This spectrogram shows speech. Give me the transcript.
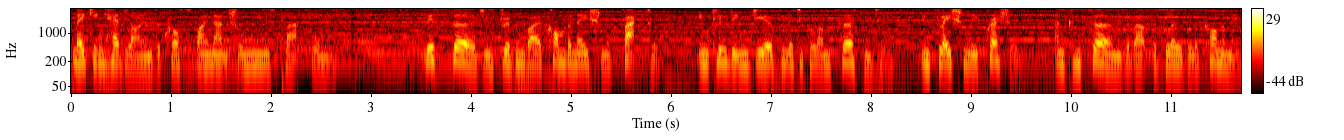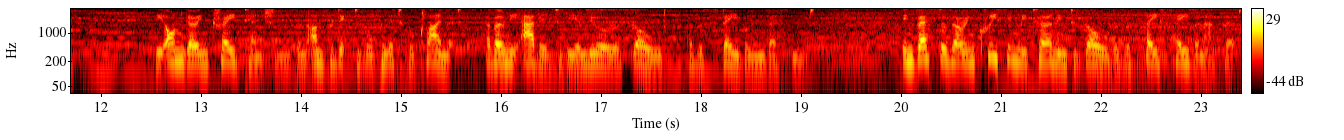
making headlines across financial news platforms. This surge is driven by a combination of factors, including geopolitical uncertainty, inflationary pressures, and concerns about the global economy. The ongoing trade tensions and unpredictable political climate have only added to the allure of gold as a stable investment. Investors are increasingly turning to gold as a safe haven asset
